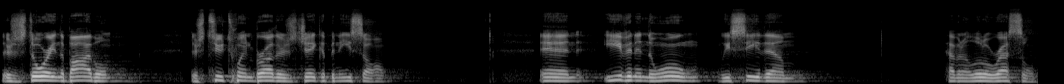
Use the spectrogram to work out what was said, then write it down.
There's a story in the Bible. There's two twin brothers, Jacob and Esau. And even in the womb, we see them having a little wrestle.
